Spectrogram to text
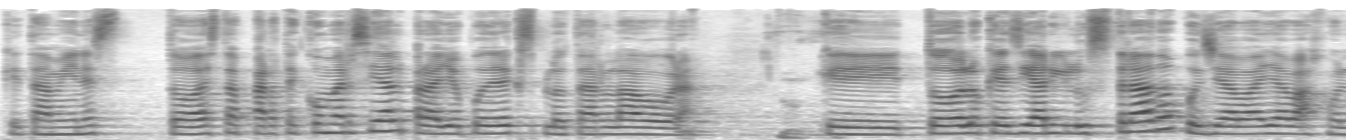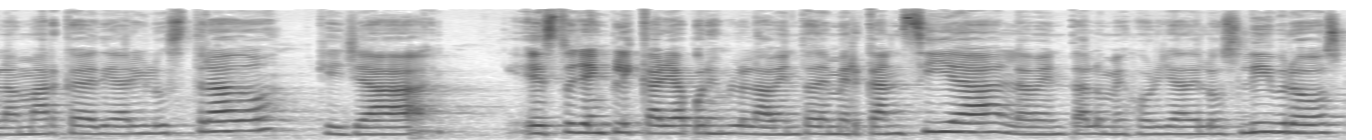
que también es toda esta parte comercial para yo poder explotar la obra. Okay. Que todo lo que es diario ilustrado, pues ya vaya bajo la marca de diario ilustrado, que ya esto ya implicaría, por ejemplo, la venta de mercancía, la venta a lo mejor ya de los libros,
